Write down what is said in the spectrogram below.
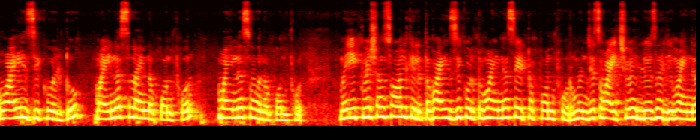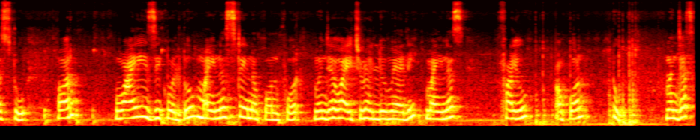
y is equal to minus nine upon four minus one upon four. मग इक्वेशन सॉल्व केलं तर y is equal to minus eight upon four म्हणजेच वायची व्हॅल्यू झाली मायनस टू और y is equal to minus ten upon four म्हणजे वायची व्हॅल्यू मिळाली मायनस फाईव्ह अपॉन टू म्हणजेच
